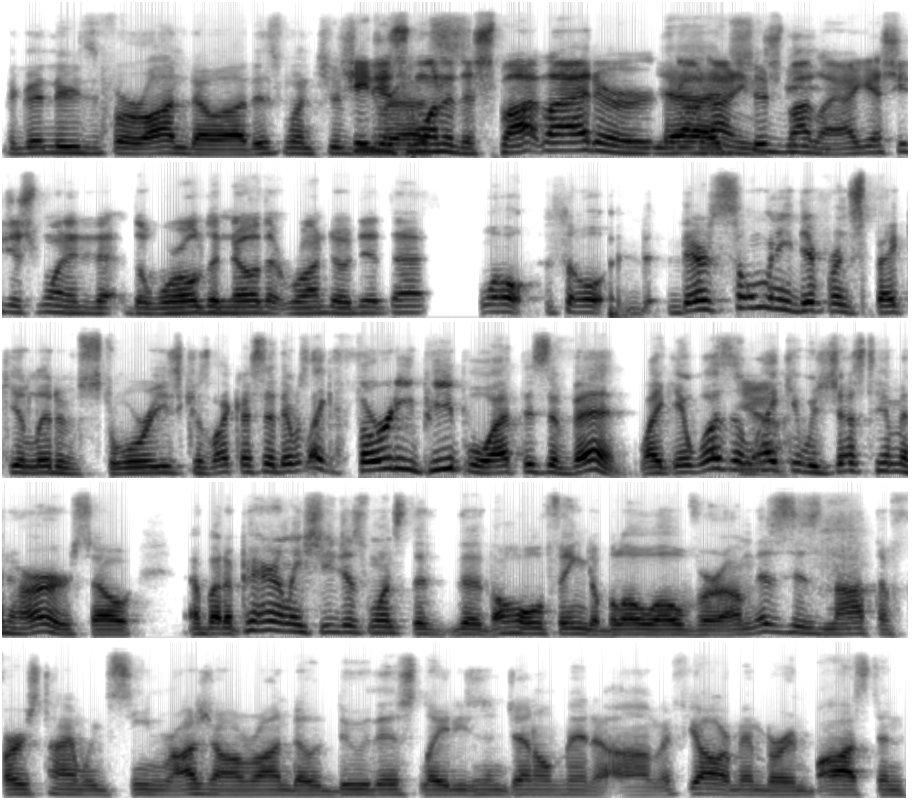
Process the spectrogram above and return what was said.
the good news for Rondo, uh, this one should. She just rest. wanted the spotlight, or yeah, no, not even spotlight. Be... I guess she just wanted the world to know that Rondo did that. Well, so there's so many different speculative stories because, like I said, there was like 30 people at this event. Like it wasn't yeah. like it was just him and her. So, uh, but apparently she just wants the, the, the whole thing to blow over. Um, this is not the first time we've seen Rajon Rondo do this, ladies and gentlemen. Um, if y'all remember in Boston,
